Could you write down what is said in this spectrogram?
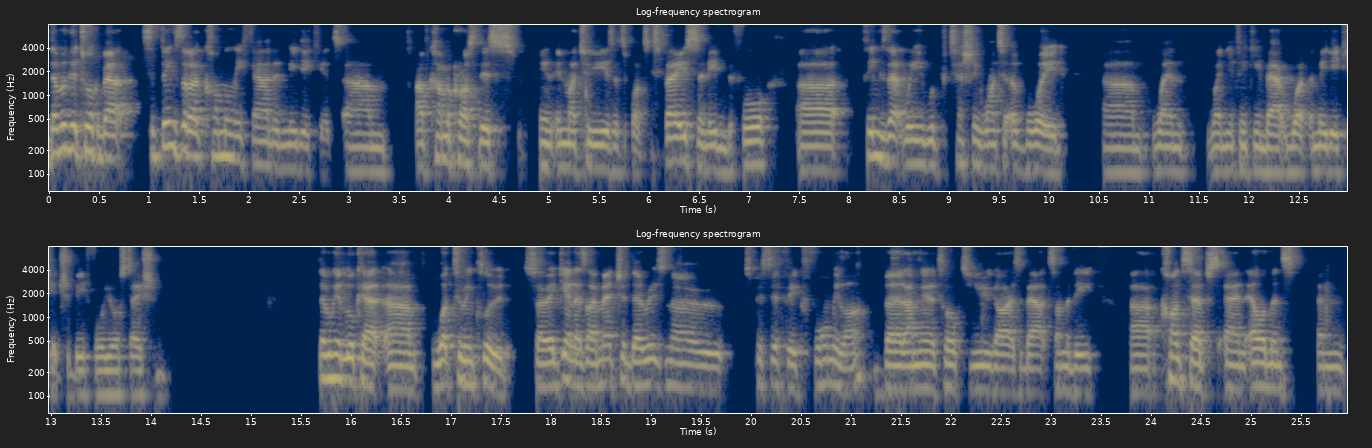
Then we're going to talk about some things that are commonly found in media kits. Um, I've come across this in, in my two years at Spots and Space and even before, uh, things that we would potentially want to avoid um, when, when you're thinking about what the media kit should be for your station. Then we're going to look at um, what to include. So again, as I mentioned, there is no specific formula, but I'm going to talk to you guys about some of the uh, concepts and elements and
